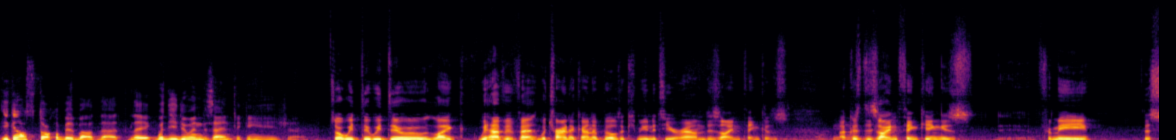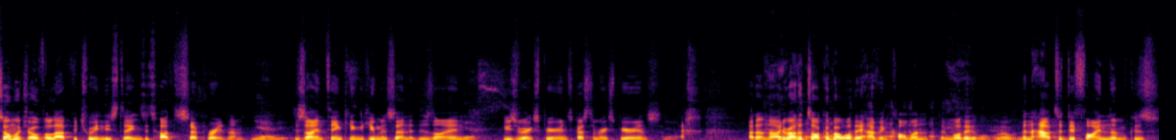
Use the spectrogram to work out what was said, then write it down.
you can also talk a bit about that. Like, what do you do in Design Thinking Asia? So we do we do like we have event. We're trying to kind of build a community around design thinkers, because design thinking is, uh, for me, there's so much overlap between these things. It's hard to separate them. Yeah. Design thinking, human-centered design, Yes. user experience, customer experience. Yeah. I don't know. I'd rather talk about what they have in common than what they, than how to define them, because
